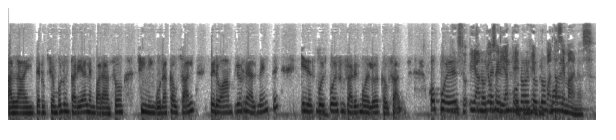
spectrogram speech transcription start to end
a la interrupción voluntaria del embarazo sin ninguna causal, pero amplio realmente, y después mm. puedes usar el modelo de causales. O puedes... ¿Y amplio sería qué, por ejemplo? ¿Cuántas semanas?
